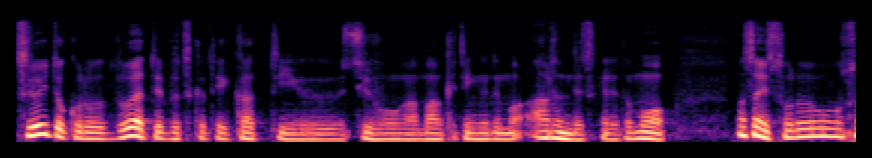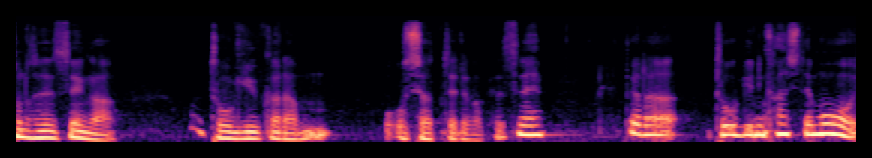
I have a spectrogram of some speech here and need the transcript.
強いところをどうやってぶつけていくかっていう手法がマーケティングでもあるんですけれどもまさにそれをその先生が闘牛からおっしゃってるわけですね。だから闘牛に関しても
